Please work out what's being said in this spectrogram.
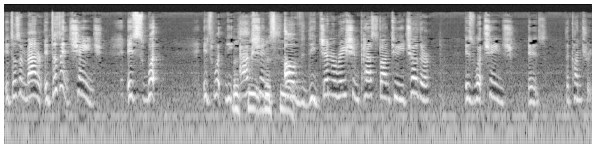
it doesn't matter. It doesn't change. It's what. It's what the But, uh, actions but, uh, of the generation passed on to each other is what change is. The country.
